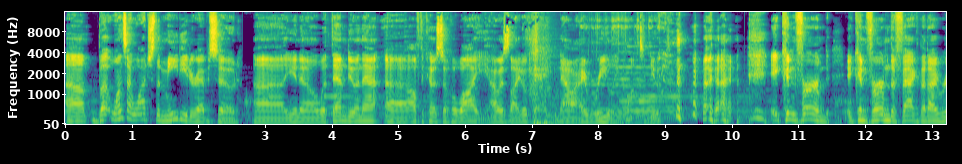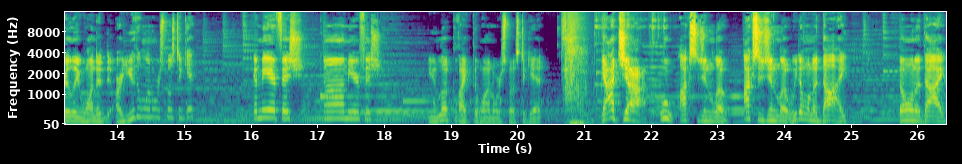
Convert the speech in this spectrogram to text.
Um, but once I watched the Meat Eater episode, uh, you know, with them doing that uh, off the coast of Hawaii, I was like, okay, now I really want to do it. it confirmed, it confirmed the fact that I really wanted. Are you the one we're supposed to get? Come here, fish. Come here, fish. You look like the one we're supposed to get. Gotcha! Ooh, oxygen low. Oxygen low. We don't want to die. Don't want to die.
